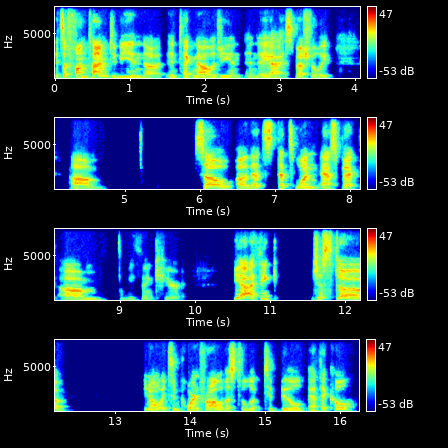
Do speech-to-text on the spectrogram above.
it's a fun time to be in uh, in technology and, and ai especially. Um, so uh, that's that's one aspect. Um, let me think here. Yeah i think just uh, you know it's important for all of us to look to build ethical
